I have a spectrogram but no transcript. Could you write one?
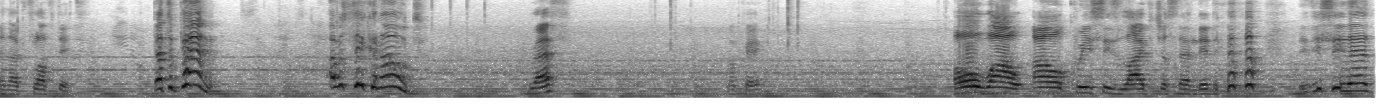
And I fluffed it. That's a pen! I was taken out! Ref? Okay. Oh wow, oh Quincy's life just ended. Did you see that?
